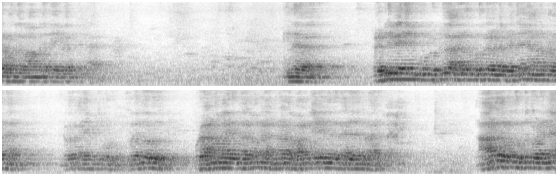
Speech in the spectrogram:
வளர்ந்த மாம்பழத்தை இவர் பெற்றார் இந்த ரெண்டு பேரையும் கூப்பிட்டு அவருக்கு கொடுக்க வேண்டிய பிரச்சனை ஞானப்படம் தான் ஒரு கதை விட்டு கொடுக்கும் இது வந்து ஒரு புராணமாக இருந்தாலும் உங்கள் அன்றாட வாழ்க்கையிலே இந்த தருதுன்றார் நாரதர் வந்து கொடுத்த உடனே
